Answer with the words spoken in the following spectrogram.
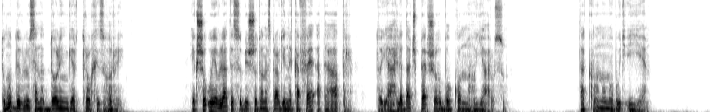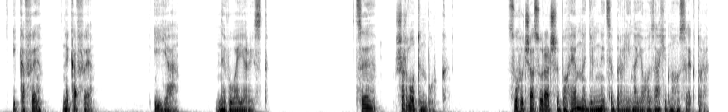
тому дивлюся на Долінгер трохи згори. Якщо уявляти собі, що то насправді не кафе, а театр, то я глядач першого балконного ярусу. Так воно, мабуть, і є. І кафе не кафе, і я не вуаєрист. Це Шарлотенбург свого часу радше богемна дільниця Берліна його західного сектора.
